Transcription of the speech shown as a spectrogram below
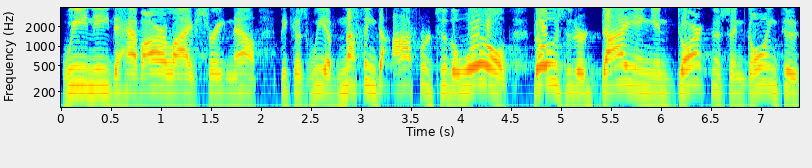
We need to have our lives straightened out because we have nothing to offer to the world. Those that are dying in darkness and going to,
